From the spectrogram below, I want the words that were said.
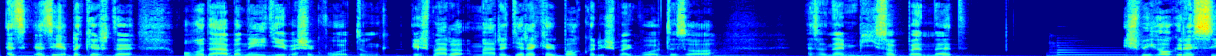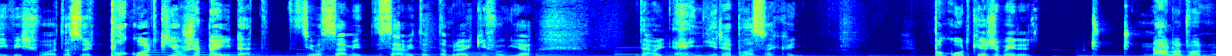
ez, ez érdekes, de óvodában négy évesek voltunk, és már a, már a gyerekekben akkor is megvolt ez a, ez a nem bízok benned, és még agresszív is volt. Az, hogy pokolt ki a zsebeidet. Ez jó számít, számítottam rá, hogy kifogja. De hogy ennyire bazzak, hogy pakolt ki a zsebeidet. Nálad van?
